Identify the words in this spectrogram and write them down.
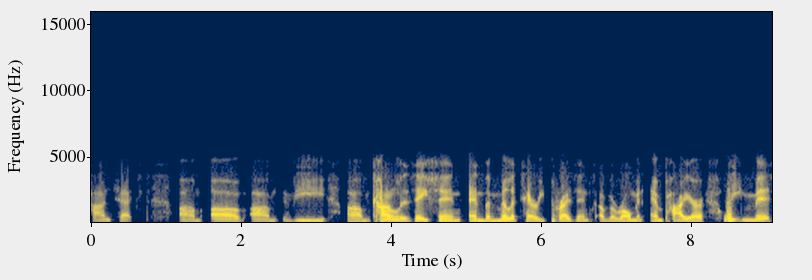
context um, of um, the um, colonization and the military presence of the Roman Empire, we miss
